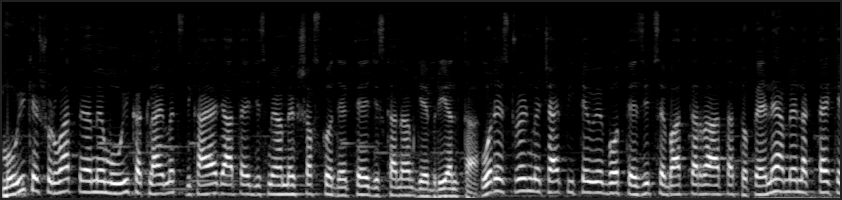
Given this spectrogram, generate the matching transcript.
مووی کے شروعات میں ہمیں مووی کا کلائمیکس دکھایا جاتا ہے، جس میں ہم ایک شخص کو دیکھتے ہیں، جس کا نام گیبریل تھا۔ وہ ریسٹورنٹ میں چائے پیتے ہوئے بہت تہذیب سے بات کر رہا تھا۔ تو پہلے ہمیں لگتا ہے کہ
